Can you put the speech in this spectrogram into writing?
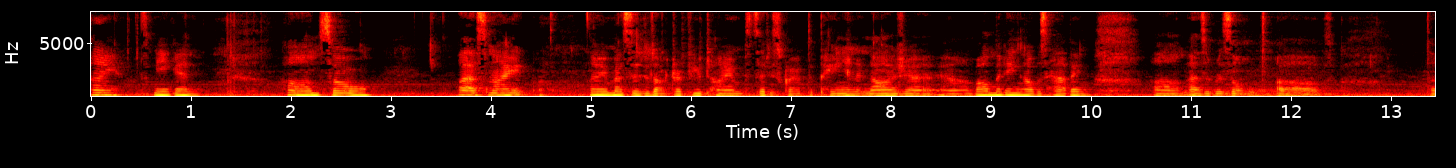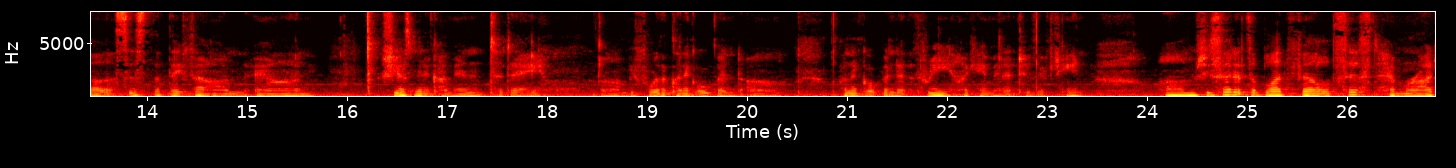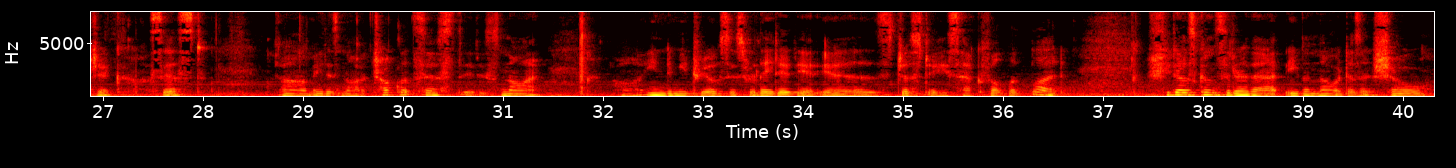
Hi, it's me again. Um, so last night I messaged the doctor a few times to describe the pain and nausea and vomiting I was having um, as a result of the cyst that they found, and she asked me to come in today um, before the clinic opened. Um, the clinic opened at three. I came in at two fifteen. Um, she said it's a blood-filled cyst, hemorrhagic cyst. Um, it is not a chocolate cyst. It is not uh, endometriosis related. It is just a sac filled with blood. She does consider that even though it doesn't show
